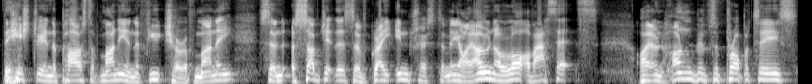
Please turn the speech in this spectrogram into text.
the history and the past of money and the future of money. It's an, a subject that's of great interest to me. I own a lot of assets. I own hundreds of properties.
